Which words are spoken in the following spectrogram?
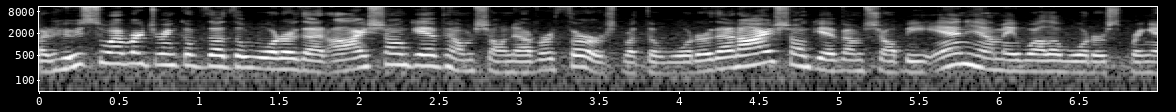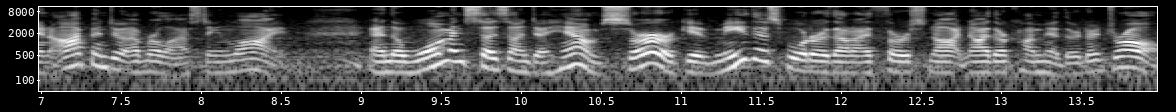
But whosoever drinketh of the water that I shall give him shall never thirst, but the water that I shall give him shall be in him a well of water springing up into everlasting life. And the woman says unto him, Sir, give me this water that I thirst not, neither come hither to draw.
